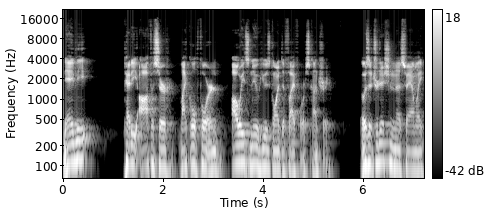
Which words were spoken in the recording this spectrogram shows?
Navy petty officer Michael Thornton always knew he was going to fight for his country. It was a tradition in his family.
